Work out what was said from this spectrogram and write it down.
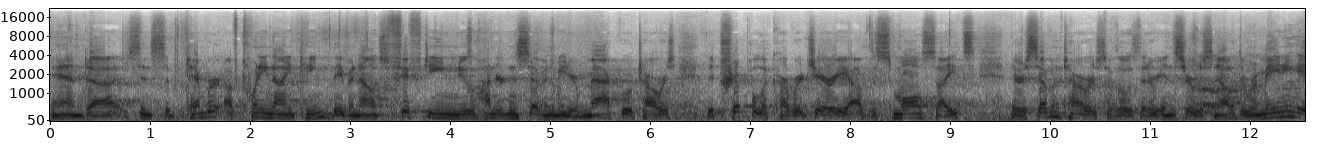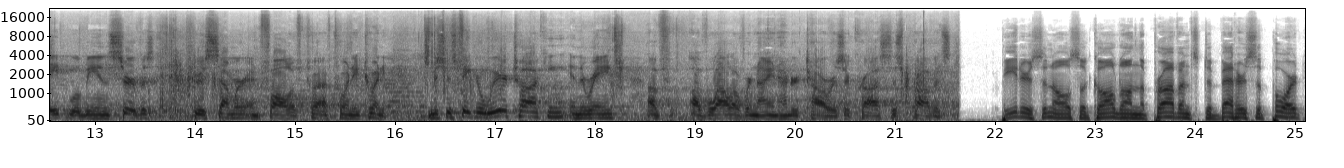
And uh, since September of 2019, they've announced 15 new 107 meter macro towers that triple the coverage area of the small sites. There are seven towers of those that are in service now. The remaining eight will be in service service through summer and fall of, 2020. Mr. Speaker, we're talking in the range of, of well over 900 towers across this province. Peterson also called on the province to better support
